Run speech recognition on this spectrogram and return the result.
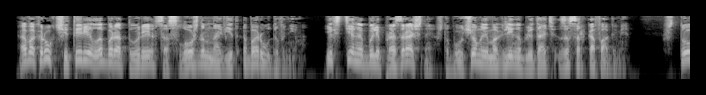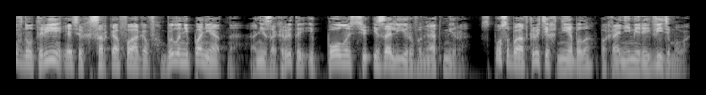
А вокруг четыре лаборатории со сложным на вид оборудованием. Их стены были прозрачны, чтобы ученые могли наблюдать за саркофагами. Что внутри этих саркофагов было непонятно, они закрыты и полностью изолированы от мира. Способа открыть их не было, по крайней мере видимого.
